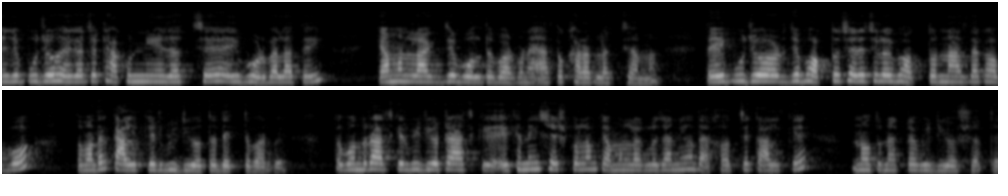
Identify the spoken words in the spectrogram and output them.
এই যে পুজো হয়ে গেছে, ঠাকুর নিয়ে যাচ্ছে এই ভোরবেলাতেই। কেমন লাগছে বলতে পারব না, এত খারাপ লাগছে আমার। তো এই পুজোর যে ভক্ত ছেড়েছিল, ওই ভক্তর নাচ দেখাবো। তোমাদের কালকের ভিডিওতে দেখতে পারবে। তো বন্ধুরা, আজকের ভিডিওটা আজকে এখানেই শেষ করলাম। কেমন লাগল জানিও। দেখা হচ্ছে কালকে নতুন একটা ভিডিওর সাথে।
